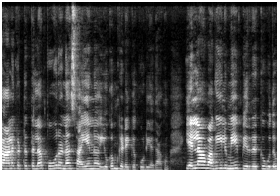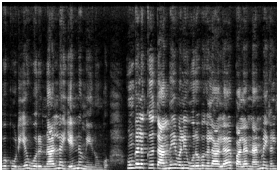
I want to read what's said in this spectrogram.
காலகட்டத்தில் பூரண சயன யுகம் கிடைக்கக்கூடியதாகும். எல்லா வகையிலுமே பிறருக்கு உதவக்கூடிய ஒரு நல்ல எண்ணம் மேலோங்கும் உங்களுக்கு தந்தை வழி உறவுகளால் பல நன்மைகள்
